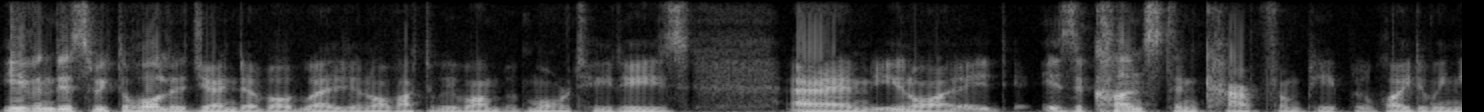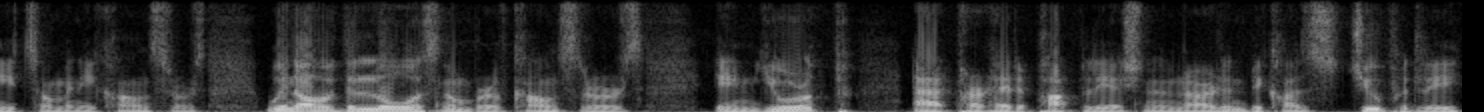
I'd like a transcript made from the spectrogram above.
even this week, the whole agenda about well, you know, what do we want with more TDs? Um, you know, it is a constant carp from people. Why do we need so many councillors? We now have the lowest number of councillors in Europe. Uh, per head of population in Ireland because stupidly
